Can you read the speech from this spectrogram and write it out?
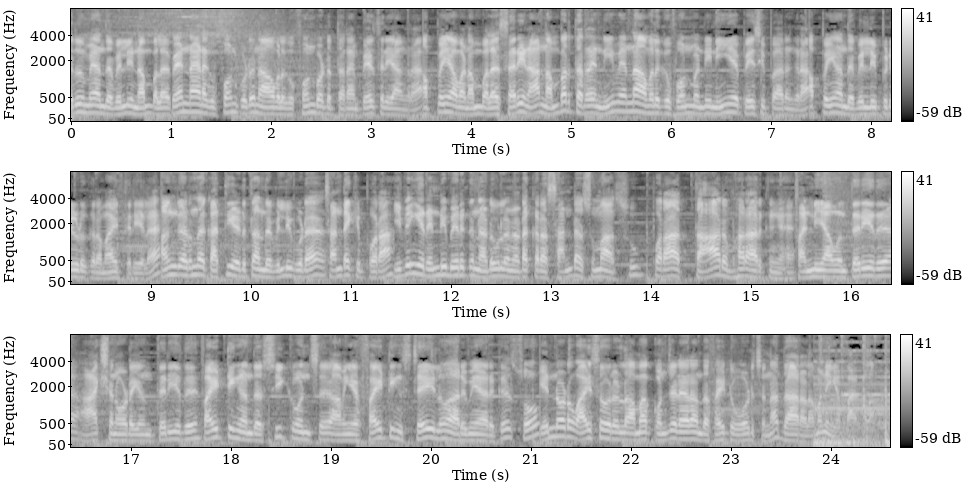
எதுவுமே அந்த வெள்ளி நம்பல. வேணா எனக்கு ஃபோன் கொடு நான் அவளுக்கு ஃபோன் போட்டு தரேன் பேசுறியாங்கிற அப்பயும் அவன் நம்பல. சரி நான் நம்பர் தரேன் நீ வேணா அவளுக்கு ஃபோன் பண்ணி நீயே பேசி பாருங்கிற அப்பயும் அந்த வெள்ளி பிடி கொடுக்குற மாதிரி தெரியல. அங்க இருந்த கத்தி எடுத்து அந்த வில்லி கூட சண்டைக்கு போறா. இவங்க ரெண்டு பேருக்கு நடுவுல நடக்கிற சண்டை சும்மா சூப்பரா தாறு மாறா இருக்குங்க. ஃபன்னியாவும் தெரியுது ஆக்ஷனோடையும் தெரியுது. ஃபைட்டிங் அந்த சீக்வன்ஸ் அவங்க ஃபைட்டிங் ஸ்டைலும் அருமையா இருக்கு. சோ என்னோட வாய்ஸ் ஓவர் இல்லாம கொஞ்ச நேரம் அந்த ஃபைட் ஓடிச்சுன்னா தாராளமா நீங்க பார்க்கலாம்.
